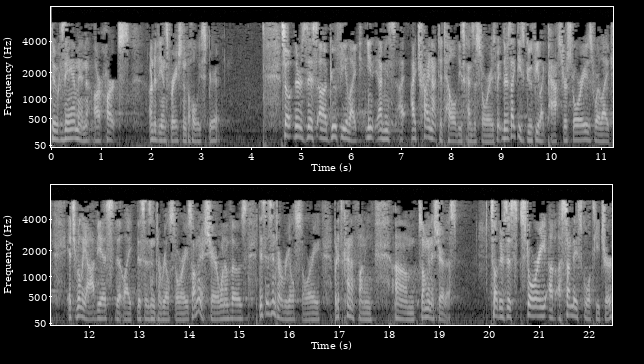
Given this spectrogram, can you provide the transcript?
to examine our hearts under the inspiration of the Holy Spirit. So there's this uh, goofy, like, I mean, I, I try not to tell these kinds of stories, but there's like these goofy, like, pastor stories where, like, it's really obvious that, like, this isn't a real story. So I'm going to share one of those. This isn't a real story, but it's kind of funny. Um, so I'm going to share this. So there's this story of a Sunday school teacher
